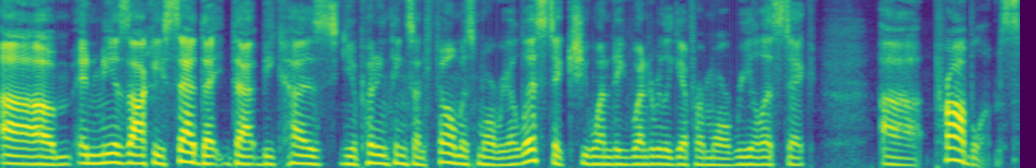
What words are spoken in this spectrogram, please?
Um, and Miyazaki said that that because you know putting things on film is more realistic, she wanted to, wanted to really give her more realistic uh, problems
